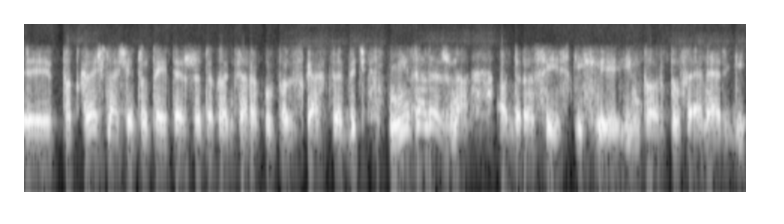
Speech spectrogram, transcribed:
Y, Podkreśla się tutaj też, że do końca roku Polska chce być niezależna od rosyjskich y, importów energii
